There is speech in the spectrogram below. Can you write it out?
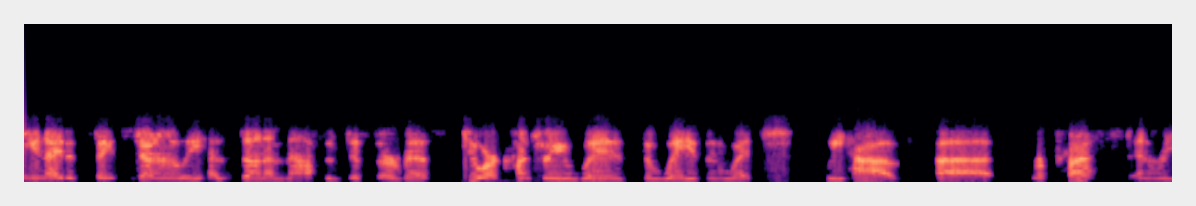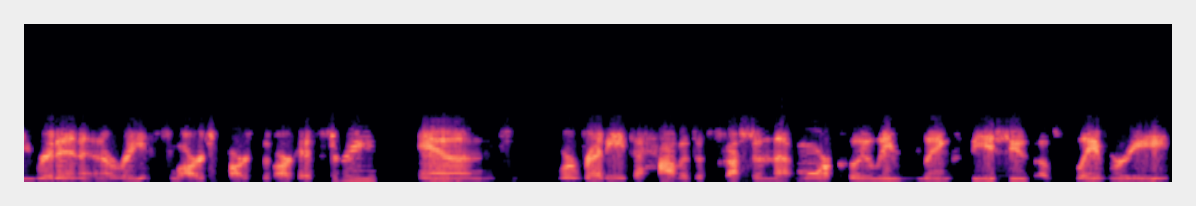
United States generally has done a massive disservice to our country with the ways in which we have uh, repressed and rewritten and erased large parts of our history. And we're ready to have a discussion that more clearly links the issues of slavery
